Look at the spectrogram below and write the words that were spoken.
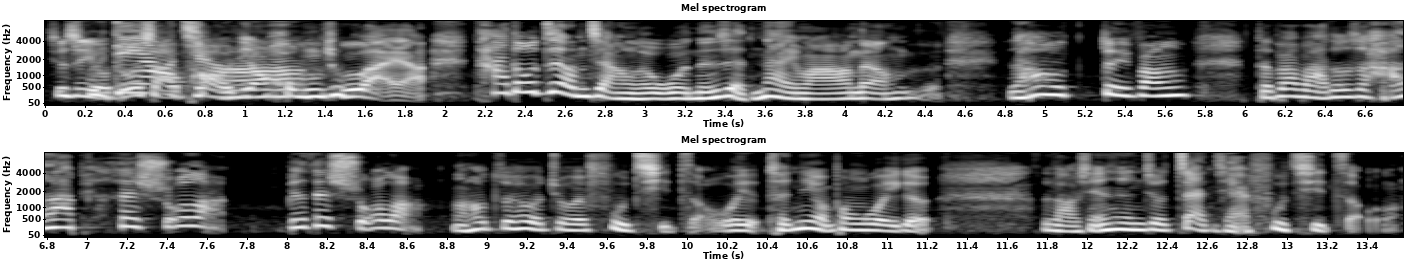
就是有多少炮要轰出来啊！他都这样讲了，我能忍耐吗？那样子，然后对方的爸爸都说：“好啦，不要再说了。”不要再说了，然后最后就会负气走。我曾经有碰过一个老先生，就站起来负气走了。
